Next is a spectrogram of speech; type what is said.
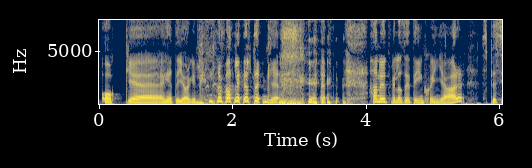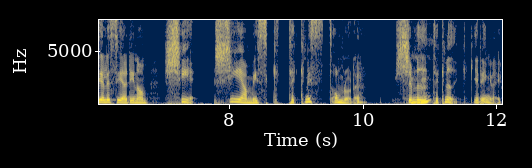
och eh, heter Jörgen Linnevall helt enkelt. han utbildar sig till ingenjör, specialiserad inom ke- kemisk tekniskt område. Kemiteknik, är det en grej?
